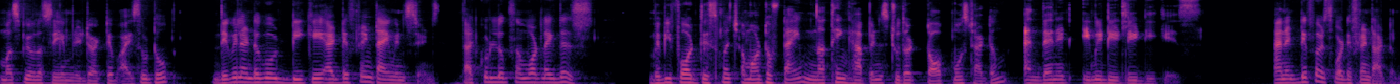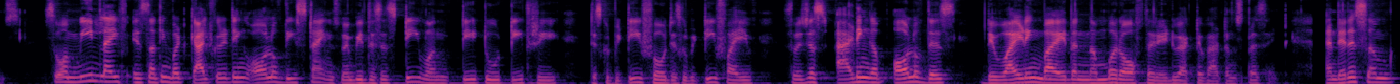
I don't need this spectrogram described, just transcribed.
must be of the same radioactive isotope they will undergo decay at different time instants that could look somewhat like this maybe for this much amount of time nothing happens to the topmost atom and then it immediately decays and it differs for different atoms so a mean life is nothing but calculating all of these times. Maybe this is T1, T2, T3, this could be T4, this could be T5. So it's just adding up all of this, dividing by the number of the radioactive atoms present. And there is some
